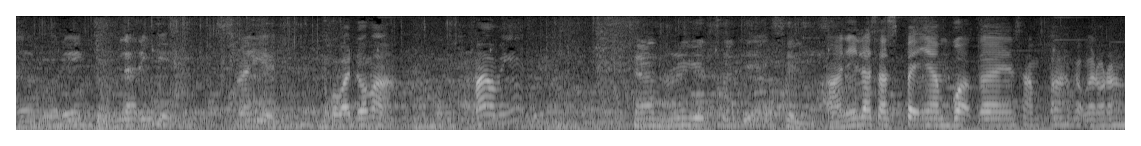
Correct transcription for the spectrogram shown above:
Ayam goreng RM11 RM9 Kau badum ah. Mana RM5? RM10 20 Ah, inilah suspek yang buatkan sampah kat orang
